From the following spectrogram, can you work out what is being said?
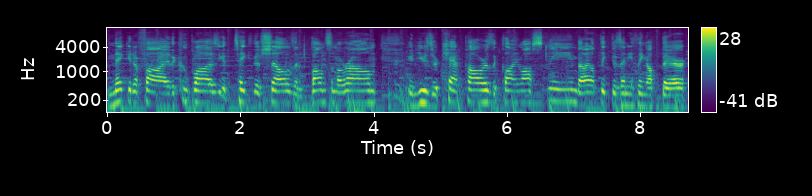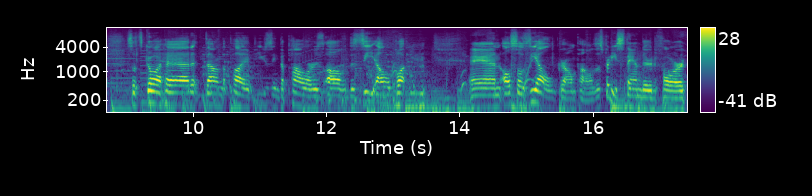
negatify the Koopas, you can take their shells and bounce them around. You can use your cat powers to climb off screen, but I don't think there's anything up there. So let's go ahead down the pipe using the powers of the ZL button and also ZL ground pounds. It's pretty standard for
